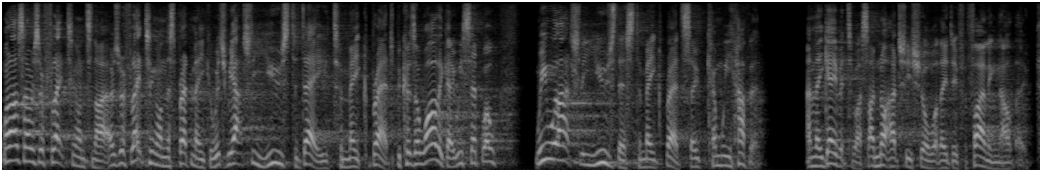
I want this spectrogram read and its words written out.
well, as I was reflecting on tonight, I was reflecting on this bread maker, which we actually use today to make bread. Because a while ago we said, well, we will actually use this to make bread, so can we have it? And they gave it to us. I'm not actually sure what they do for filing now, though.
